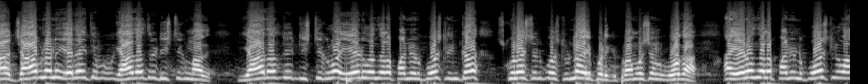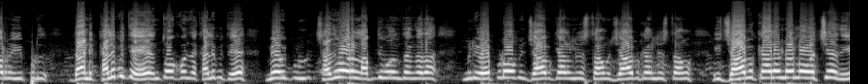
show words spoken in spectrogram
ఆ జాబ్లను ఏదైతే యాదాద్రి డిస్టిక్ మాది యాదాద్రి డిస్టిక్లో ఏడు వందల పన్నెండు పోస్టులు ఇంకా స్కూల్ అసిస్టెంట్ పోస్టులు ఉన్నాయి ఇప్పటికి ప్రమోషన్లు పోగా. ఆ ఏడు వందల పన్నెండు పోస్టులు వారు ఇప్పుడు దాన్ని కలిపితే ఎంతో కొంత కలిపితే మేము ఇప్పుడు చదివే లబ్ధి పొందుతాం కదా. మీరు ఎప్పుడో మేము జాబ్ క్యాలెండర్ ఇస్తాము జాబ్ క్యాలెండర్ ఇస్తాము. ఈ జాబ్ క్యాలెండర్లో వచ్చేది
